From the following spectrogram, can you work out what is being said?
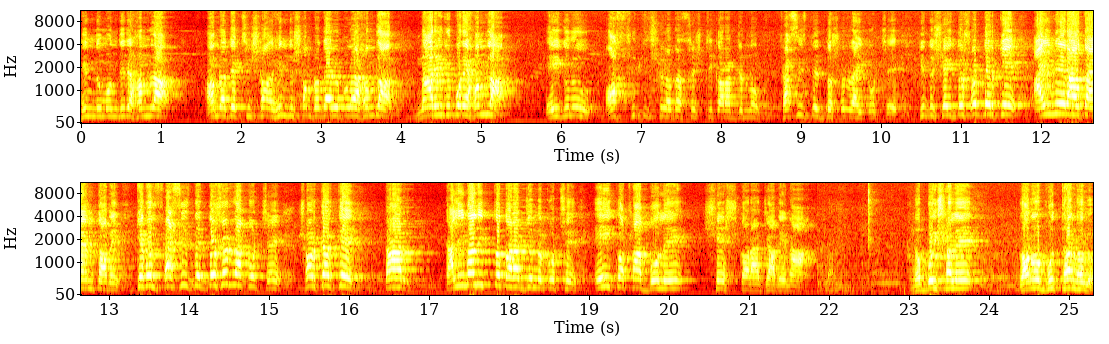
হিন্দু মন্দিরে হামলা, আমরা দেখছি হিন্দু সম্প্রদায়ের উপরে হামলা, নারীর উপরে হামলা। এইগুলো অস্থিতিশীলতা সৃষ্টি করার জন্য ফ্যাসিস্টদের দোসররাই করছে। কিন্তু সেই দোসরদেরকে আইনের আওতায় আনতে হবে। কেবল ফ্যাসিস্টদের দোসররা করছে, সরকারকে তার কালিমালিপ্ত করার জন্য করছে, এই কথা বলে শেষ করা যাবে না। নব্বই সালে গণ অভ্যুত্থান হলো।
